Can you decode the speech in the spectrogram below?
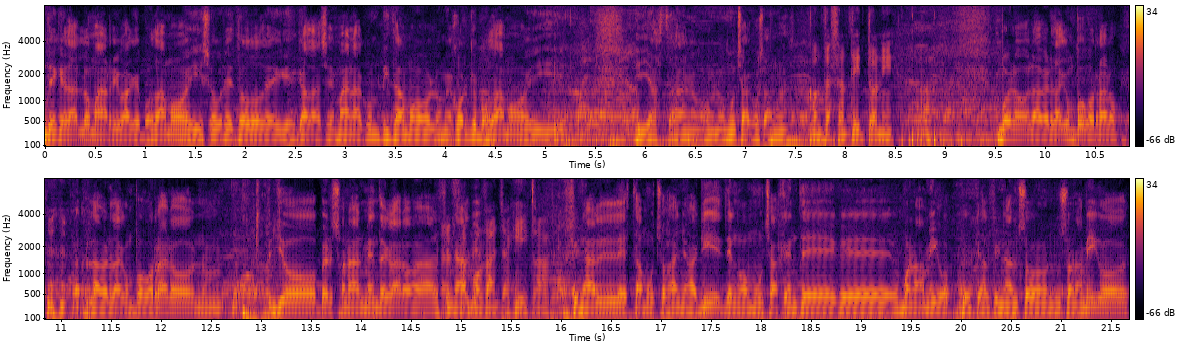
quedar lo más arriba que podamos y sobre todo de que cada semana compitamos lo mejor que podamos y, y ya está, no, no mucha cosa más. Com t'has sentit, Toni? Ah, Bueno, la verdad que un poco raro. La verdad que un poco raro. Yo personalmente, claro, al final. anys aquí, clar. Al final está muchos años aquí, tengo mucha gente que, bueno, amigos, que al final son, son amigos,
